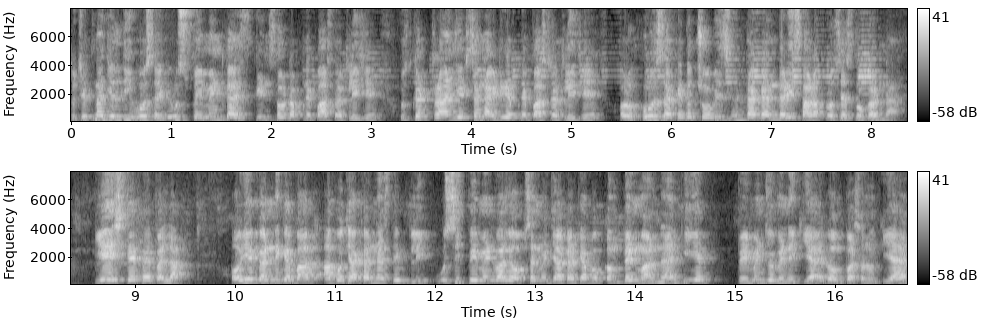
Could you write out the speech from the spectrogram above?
तो जितना जल्दी हो सके, उस पेमेंट का स्क्रीनशॉट अपने पास रख लीजिए, उसका ट्रांजेक्शन आईडी अपने पास रख लीजिए, और हो सके तो 24 घंटा के अंदर ही सारा प्रोसेस को करना है। ये स्टेप है पहला। और ये करने के बाद आपको क्या करना है? सिंपली उसी पेमेंट वाले ऑप्शन में जाकर के आपको कंप्लेन मारना है कि ये पेमेंट जो मैंने किया रॉन्ग पर्सन को किया है,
